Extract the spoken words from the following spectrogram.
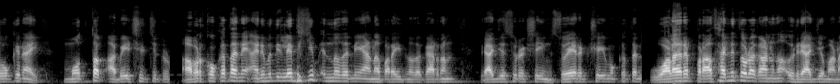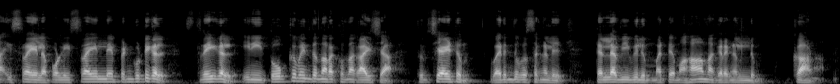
തോക്കിനായി മൊത്തം അപേക്ഷിച്ചിട്ടുണ്ട്. അവർക്കൊക്കെ തന്നെ അനുമതി ലഭിക്കും എന്ന് തന്നെയാണ് പറയുന്നത്. കാരണം രാജ്യസുരക്ഷയും സ്വയരക്ഷയും ഒക്കെ തന്നെ വളരെ പ്രാധാന്യത്തോടെ കാണുന്ന ഒരു രാജ്യമാണ് ഇസ്രായേൽ. അപ്പോൾ ഇസ്രായേലിലെ പെൺകുട്ടികൾ സ്ത്രീകൾ ഇനി തോക്കുമെന്ത് നടക്കുന്ന കാഴ്ച തീർച്ചയായിട്ടും വരും ദിവസങ്ങളിൽ ടെല്ലവീവിലും മറ്റ് മഹാനഗരങ്ങളിലും കാണാം.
